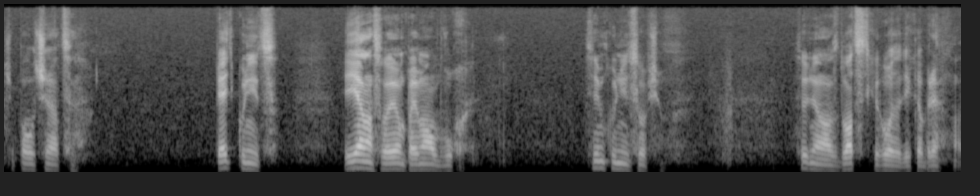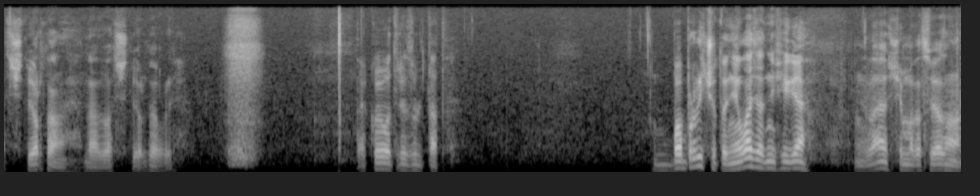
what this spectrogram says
Что получается? Пять куниц. И я на своем поймал двух. Семь куниц в общем. Сегодня у нас 20 какого-то декабря. 24 да, 24 вроде. Такой вот результат. Бобры что-то не лазят нифига. Не знаю, с чем это связано.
